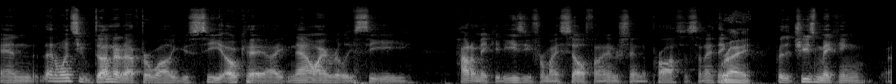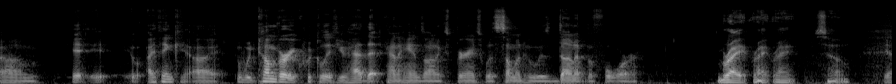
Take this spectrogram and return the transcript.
and then once you've done it after a while you see okay I now I really see how to make it easy for myself and I understand the process and I think Right. for the cheese making um, it, it, I think uh, it would come very quickly if you had that kind of hands-on experience with someone who has done it before Right, right, right. So yeah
